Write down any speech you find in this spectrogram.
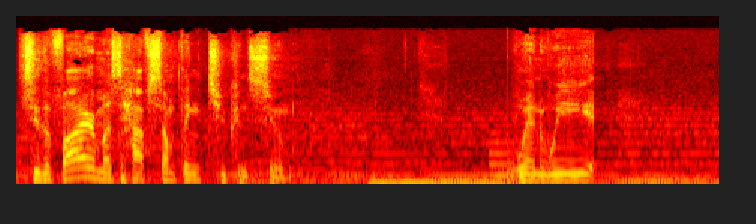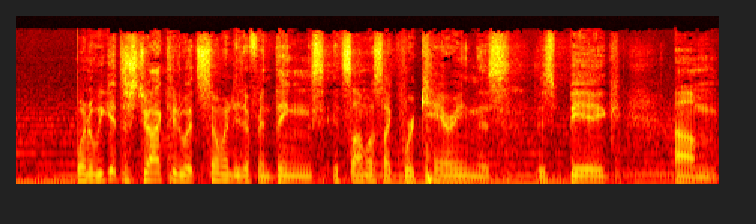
See, the fire must have something to consume. When we when we get distracted with so many different things, it's almost like we're carrying this this big, um,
